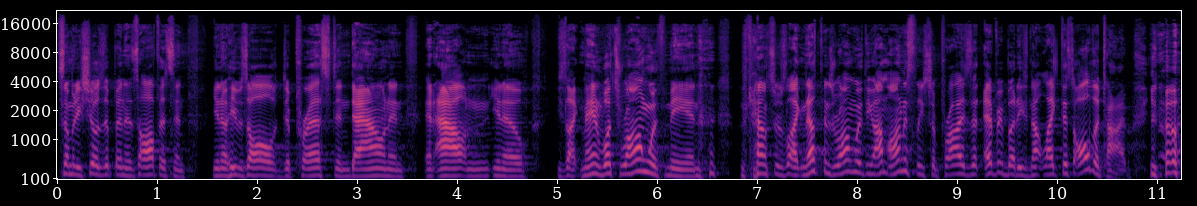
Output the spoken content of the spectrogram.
somebody shows up in his office and, you know, he was all depressed and down and, and out. And, you know, he's like, man, what's wrong with me? And the counselor's like, nothing's wrong with you. I'm honestly surprised that everybody's not like this all the time, you know?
